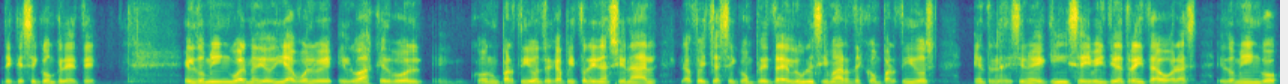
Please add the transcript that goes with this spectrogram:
de que se concrete. El domingo al mediodía vuelve el básquetbol eh, con un partido entre Capitol y Nacional. La fecha se completa el lunes y martes con partidos entre las 19.15 y 21.30 horas. El domingo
